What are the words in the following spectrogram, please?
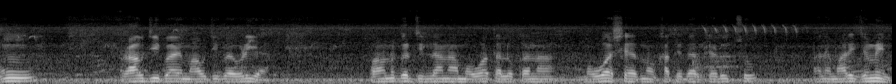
હું રાવજીભાઈ, માવજીભાઈ વડિયા ભાવનગર જિલ્લાના મહુવા તાલુકાના મહુવા શહેરનો ખાતેદાર ખેડૂત છું અને મારી જમીન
